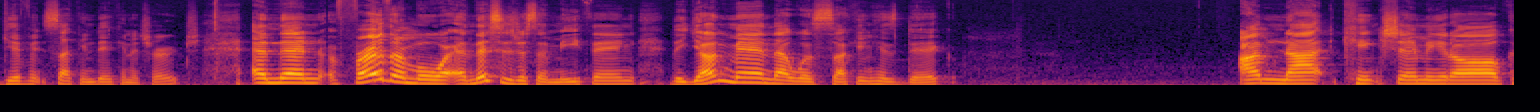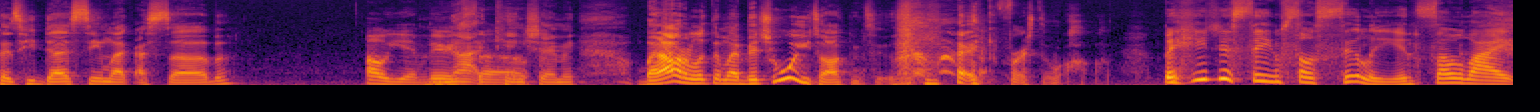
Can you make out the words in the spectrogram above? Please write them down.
giving sucking dick in a church? And then furthermore, and this is just a me thing. The young man that was sucking his dick. I'm not kink shaming at all because he does seem like a sub, Oh yeah, very not sub. kink shaming. But I would have looked at my bitch. Who are you talking to? like, first of all, But he just seems so silly and so like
